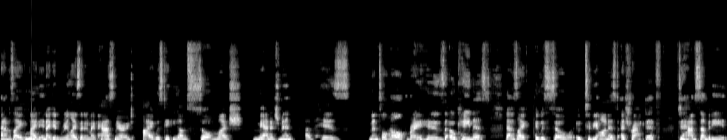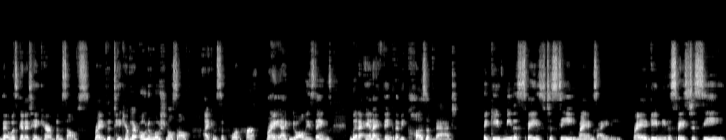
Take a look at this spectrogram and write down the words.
And I was like, mm-hmm. I, and I didn't realize that in my past marriage, I was taking on so much management of his mental health, right? His okayness. That was like, it was so, to be honest, attractive to have somebody that was going to take care of themselves, right? To take care of their own emotional self. I can support her, right? I can do all these things. But, and I think that because of that, it gave me the space to see my anxiety, right? It gave me the space to see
